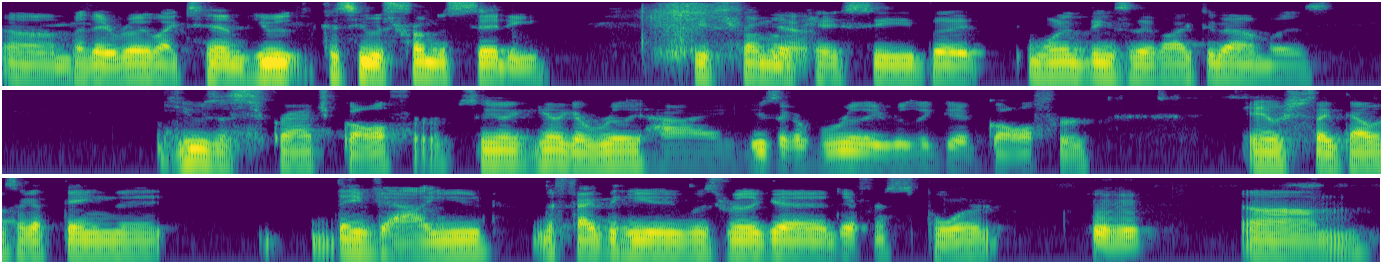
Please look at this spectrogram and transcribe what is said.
um, but they really liked him. He was because he was from the city. He's from Yeah. OKC, but one of the things that they liked about him was he was a scratch golfer. So he, like, he had like a really high. He was like a really really good golfer, and it was just like that was like a thing that they valued the fact that he was really good at a different sport. Mhm. Um,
